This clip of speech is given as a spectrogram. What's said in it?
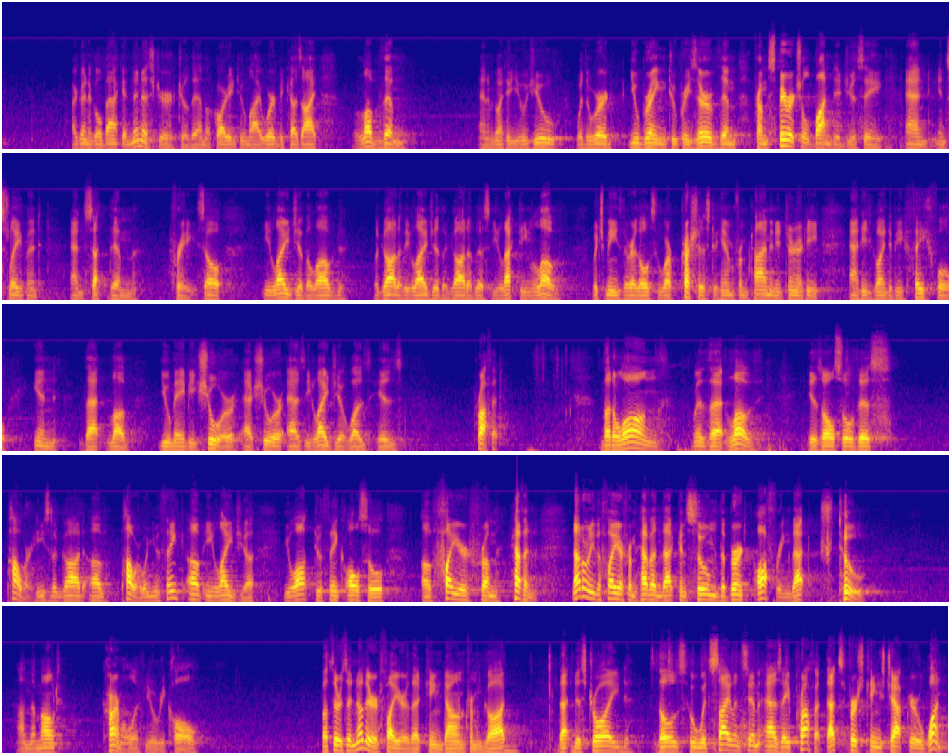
are going to go back and minister to them according to my word because I love them. And I'm going to use you with the word you bring to preserve them from spiritual bondage, you see, and enslavement, and set them free. So, Elijah, beloved, the God of Elijah, the God of this electing love, which means there are those who are precious to him from time and eternity, and he's going to be faithful in that love. You may be sure, as sure as Elijah was his prophet. But along with that love is also this power. He's the God of power. When you think of Elijah, you ought to think also of fire from heaven. Not only the fire from heaven that consumed the burnt offering, that too, on the Mount Carmel, if you recall, but there's another fire that came down from God that destroyed those who would silence him as a prophet. That's 1 Kings chapter 1.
